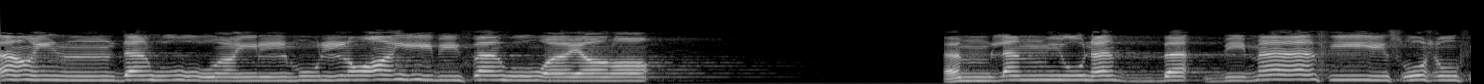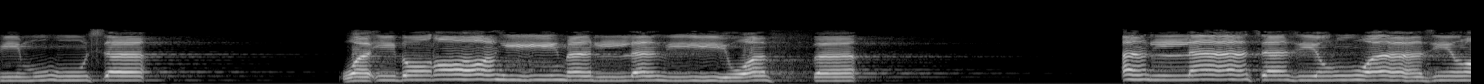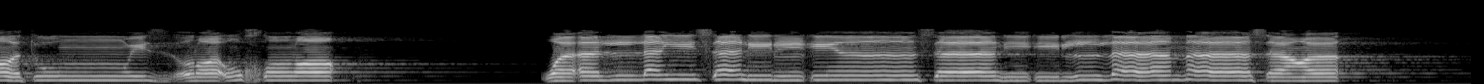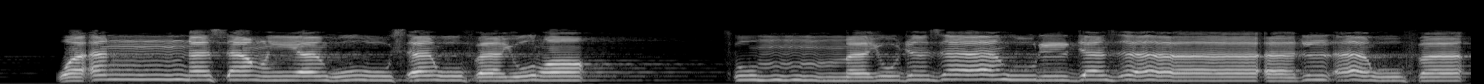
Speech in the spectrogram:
أعنده علم الغيب فهو يرى أَمْ لَمْ يُنَبَّأْ بِمَا فِي صُحُفِ مُوسَى وَإِبْرَاهِيمَ الَّذِي وَفَّى أَلَّا تَزِرُ وَازِرَةٌ وِزْرَ أُخْرَى وَأَن لَّيْسَ لِلْإِنسَانِ إِلَّا مَا سَعَىٰ وَأَنَّ سَعْيَهُ سَوْفَ يُرَىٰ ثُمَّ يُجْزَاهُ الْجَزَاءَ الْأَوْفَىٰ.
